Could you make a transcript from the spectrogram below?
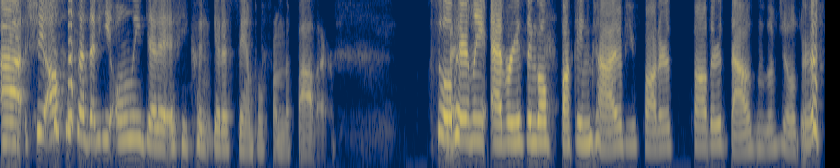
Uh, she also said that he only did it if he couldn't get a sample from the father. So Which- apparently every single fucking time if you father fathered thousands of children.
